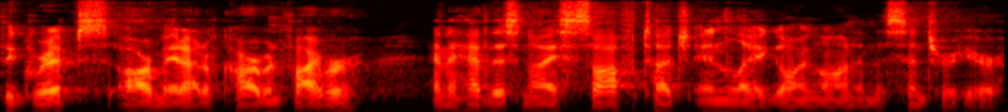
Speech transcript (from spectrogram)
The grips are made out of carbon fiber, and they have this nice soft touch inlay going on in the center here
